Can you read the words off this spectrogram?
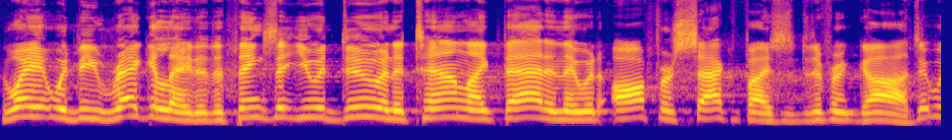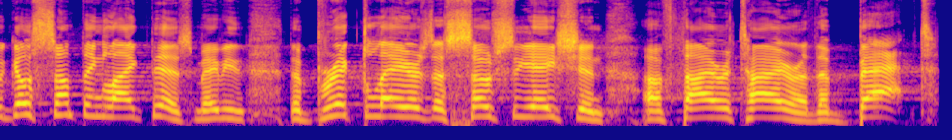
the way it would be regulated, the things that you would do in a town like that, and they would offer sacrifices to different gods. It would go something like this maybe the Bricklayers Association of Thyatira, the BAT.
